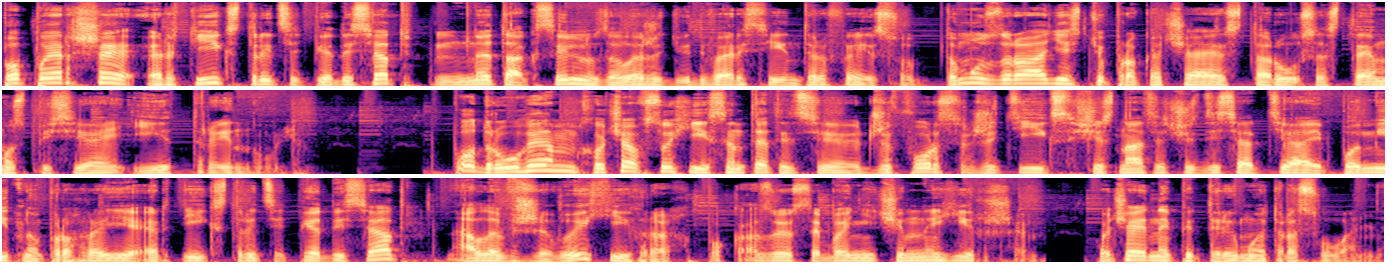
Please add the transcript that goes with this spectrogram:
По-перше, RTX 3050 не так сильно залежить від версії інтерфейсу, тому з радістю прокачає стару систему з PCIe 3.0. По-друге, хоча в сухій синтетиці GeForce GTX 1660 Ti помітно програє RTX 3050, але в живих іграх показує себе нічим не гірше, хоча й не підтримує трасування.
